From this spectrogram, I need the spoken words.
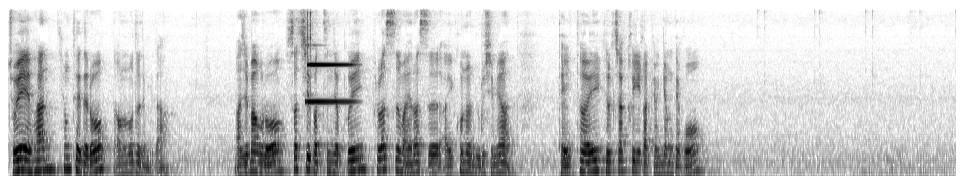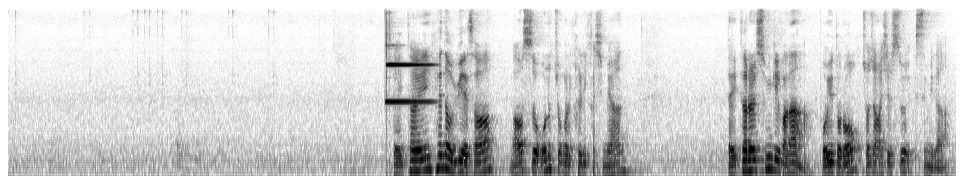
조회한 형태대로 다운로드됩니다. 마지막으로 서치 버튼 옆의 플러스 마이너스 아이콘을 누르시면 데이터의 글자 크기가 변경되고 데이터의 헤더 위에서 마우스 오른쪽을 클릭하시면 데이터를 숨기거나 보이도록 조정하실 수 있습니다.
